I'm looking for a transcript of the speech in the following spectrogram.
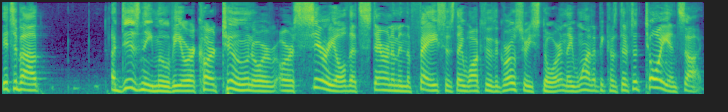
it's about a Disney movie or a cartoon or, or a cereal that's staring them in the face as they walk through the grocery store and they want it because there's a toy inside.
